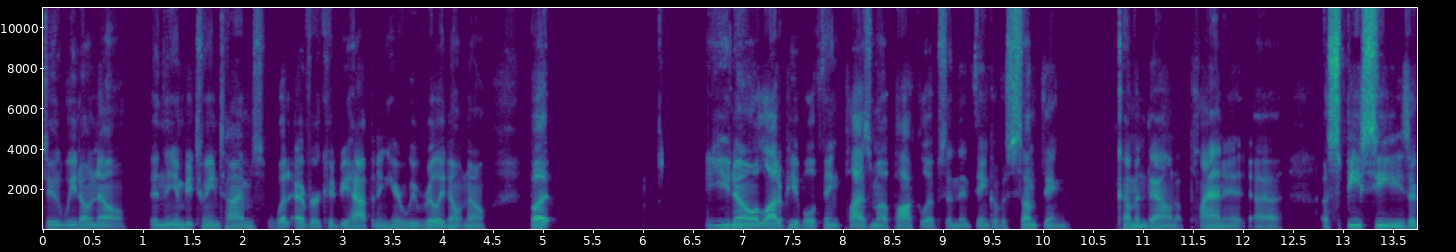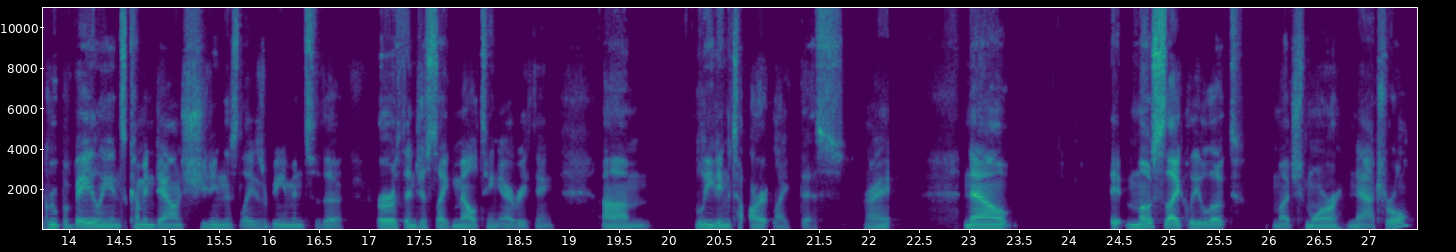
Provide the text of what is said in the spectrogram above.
dude? We don't know. In the in between times, whatever could be happening here, we really don't know. But you know, a lot of people think plasma apocalypse and then think of a something coming down, a planet, uh, a species, a group of aliens coming down, shooting this laser beam into the earth and just like melting everything, um, leading to art like this, right? Now, it most likely looked much more natural,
